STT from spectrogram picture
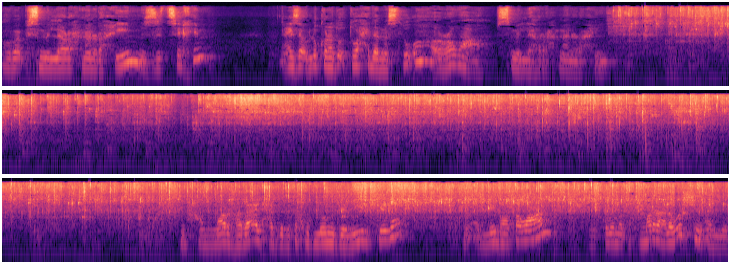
هو بقى بسم الله الرحمن الرحيم. الزيت سخن عايزة أقول لكم أنا دقت واحدة مسلوقة روعة. بسم الله الرحمن الرحيم. نحمرها بقى لحد ما تاخد لون جميل كده. نقلبها طبعا. كل ما تحمر على وش نقلبها.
